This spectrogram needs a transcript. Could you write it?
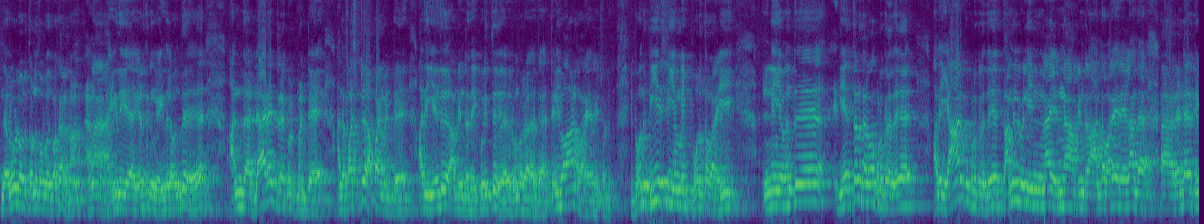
இந்த ரூல் ஒரு தொண்ணூத்தொம்பது பக்கம் இருக்கும். ஆனால் இது எடுத்துக்கோங்க இதில் வந்து அந்த டைரக்ட் ரெக்ரூட்மெண்ட்டு அந்த ஃபஸ்ட்டு அப்பாயின்மெண்ட்டு அது எது அப்படின்றதை குறித்து ரொம்ப தெ- தெளிவான வரையறை சொல்லுது. இப்போ வந்து பிஎஸ்டிஎம் பிஎஸ்டிஎம்ஐ பொறுத்தவரை நீங்கள் வந்து எத்தனை தடவை கொடுக்கறது அதை யாருக்கு கொடுக்கறது தமிழ் வழின்னா என்ன அப்படின்ற அந்த வரையறையெல்லாம் அந்த ரெண்டாயிரத்தி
